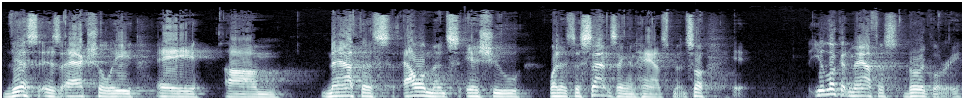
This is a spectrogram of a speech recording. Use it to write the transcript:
this is actually a um, Mathis elements issue when it's a sentencing enhancement. So you look at Mathis burglary.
